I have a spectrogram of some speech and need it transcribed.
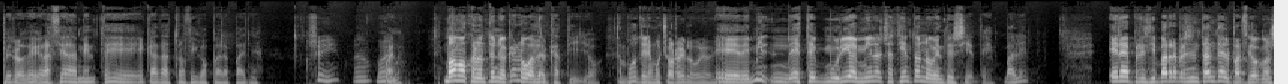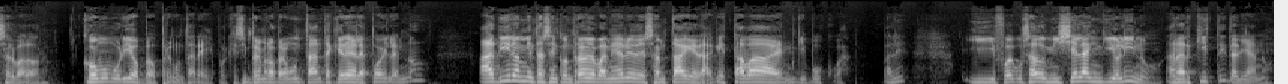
pero desgraciadamente catastróficos para España. Sí, eh, bueno, Bueno, vamos con Antonio Cánovas del Castillo. tampoco tiene mucho arreglo, creo. Eh, de mil- este murió en 1897, ¿vale? Era el principal representante del Partido Conservador. ¿Cómo murió? Os preguntaréis, porque siempre me lo pregunta antes que era el spoiler, ¿no? A tiro mientras se encontraba en el balneario de Santa Águeda, que estaba en Guipúzcoa, ¿vale? Y fue acusado Michel Angiolino, anarquista italiano.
